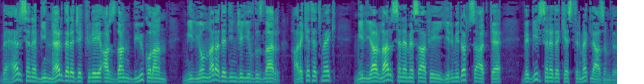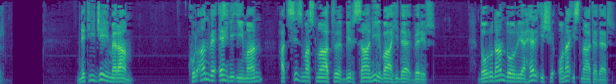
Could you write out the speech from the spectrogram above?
ve her sene binler derece küreyi arzdan büyük olan milyonlar adedince yıldızlar hareket etmek, milyarlar sene mesafeyi 24 saatte ve bir senede kestirmek lazımdır. Netice-i meram Kur'an ve ehli iman hadsiz masnuatı bir sani vahide verir. Doğrudan doğruya her işi ona isnat eder.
